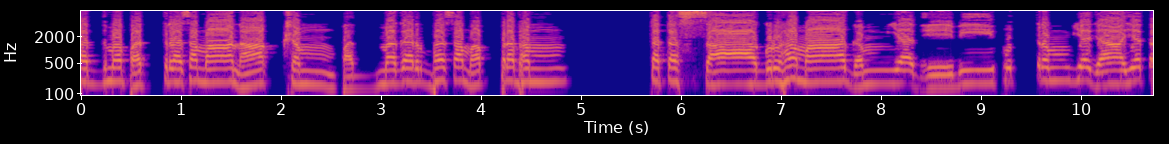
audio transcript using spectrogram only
పద్మపత్ర సమానాక్షం పద్మగర్భ సమప్రభం. తతస్సా గృహమాగమ్య దేవీ పుత్రం వ్యజాయత.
